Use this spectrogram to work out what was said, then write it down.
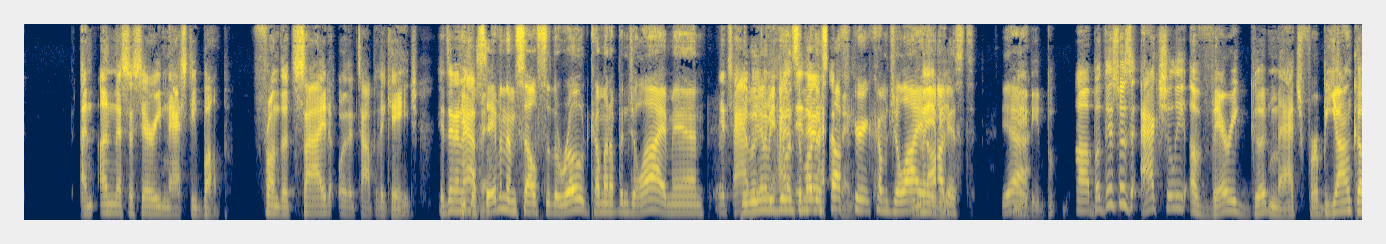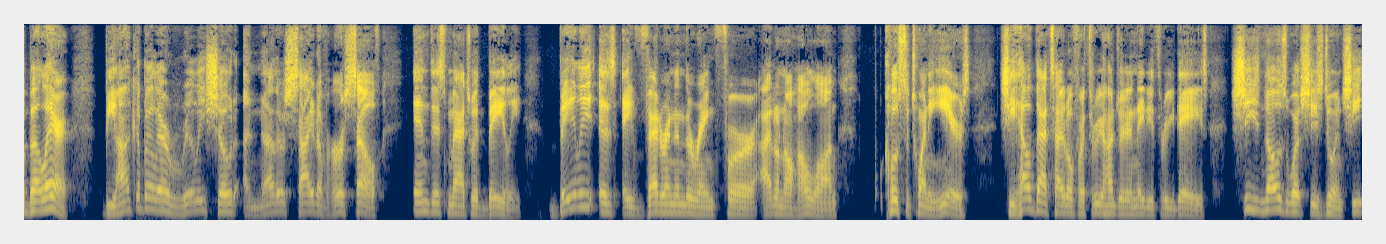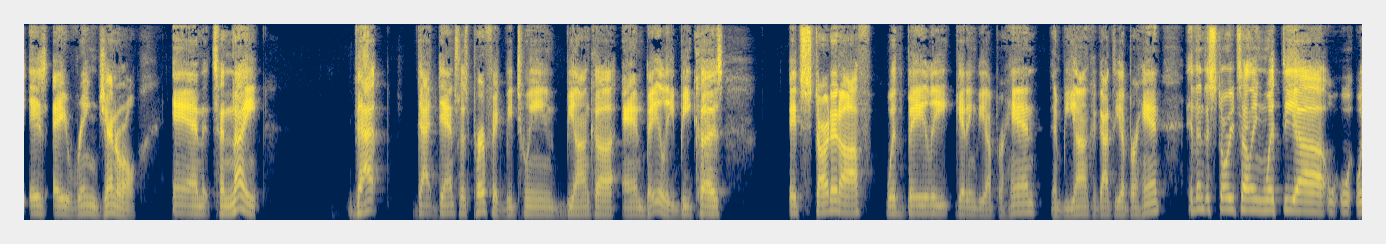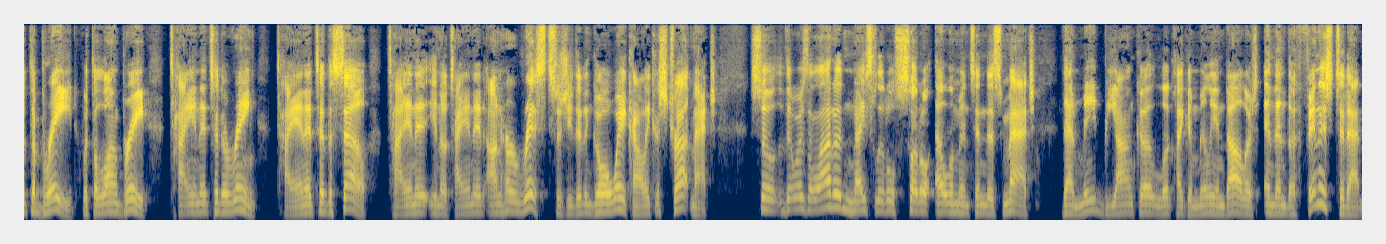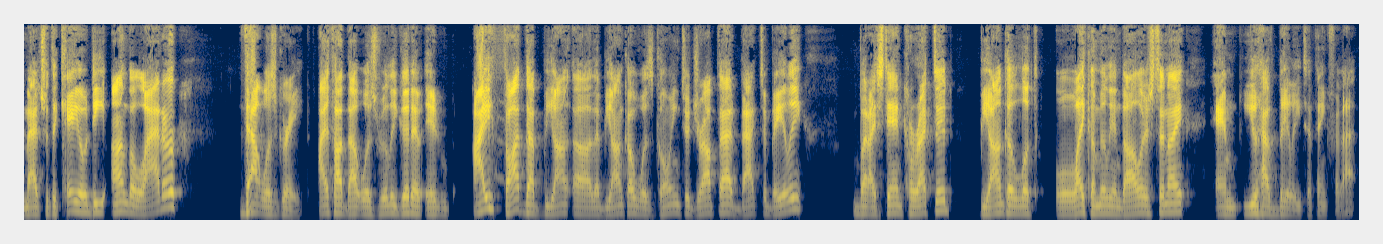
an unnecessary nasty bump from the side or the top of the cage. It didn't People happen. Saving themselves to the road coming up in July, man. It's happening. We're going to be doing some other stuff here come July Maybe. and August. Yeah, maybe. Uh, but this was actually a very good match for Bianca Belair. Bianca Belair really showed another side of herself in this match with Bayley. Bayley is a veteran in the ring for I don't know how long, close to 20 years. She held that title for 383 days. She knows what she's doing. She is a ring general. And tonight, that that dance was perfect between Bianca and Bayley because it started off with Bayley getting the upper hand, then Bianca got the upper hand, and then the storytelling with the uh w- with the braid, with the long braid, tying it to the ring, tying it to the cell, tying it, you know, tying it on her wrist so she didn't go away, kind of like a strap match. So there was a lot of nice little subtle elements in this match that made Bianca look like a million dollars. And then the finish to that match with the KOD on the ladder, that was great. I thought that was really good. It, I thought that Bianca uh, that Bianca was going to drop that back to Bayley, but I stand corrected. Bianca looked like a million dollars tonight, and you have Bayley to thank for that.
